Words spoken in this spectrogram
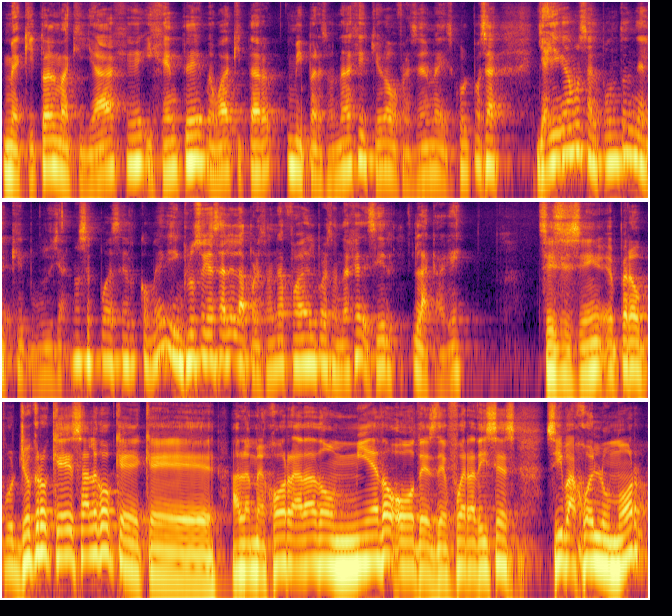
me quito el maquillaje y gente, me voy a quitar mi personaje y quiero ofrecer una disculpa? O sea, ya llegamos al punto en el que pues, ya no se puede hacer comedia. Incluso ya sale la persona fuera del personaje a decir, la cagué. Sí, sí, sí. eh, Pero yo creo que es algo que, que a lo mejor ha dado miedo o desde fuera dices, sí, bajó el humor.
